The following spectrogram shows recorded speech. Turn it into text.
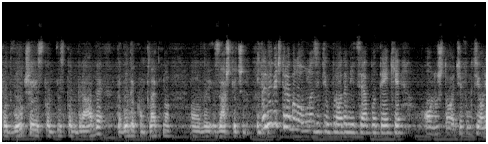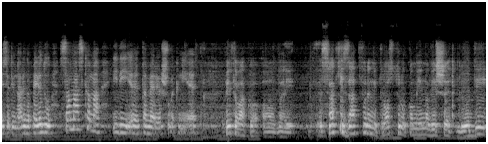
podvuče ispod, ispod brade da bude kompletno ovaj, zaštićeno. I da li bi već trebalo ulaziti u prodavnice, apoteke, ono što će funkcionisati u narednom periodu sa maskama ili e, ta mera još uvek nije? Vidite ovako, ovaj, svaki zatvoreni prostor u kome ima više ljudi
